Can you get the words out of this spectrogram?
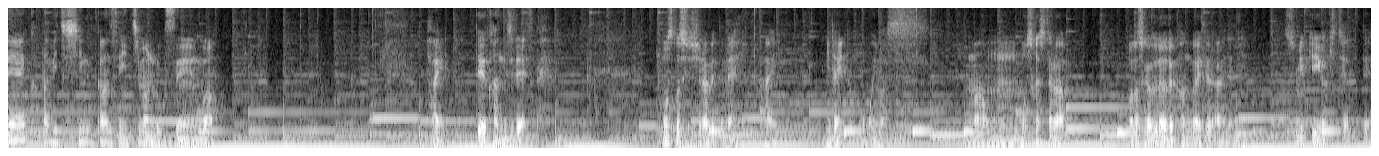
ね片道新幹線1万6000円は。はいっていう感じで。もう少し調べてねはい見たいと思います。まあ、うん、もしかしたら私がうだうだ考えてる間に締め切りが来ちゃって。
